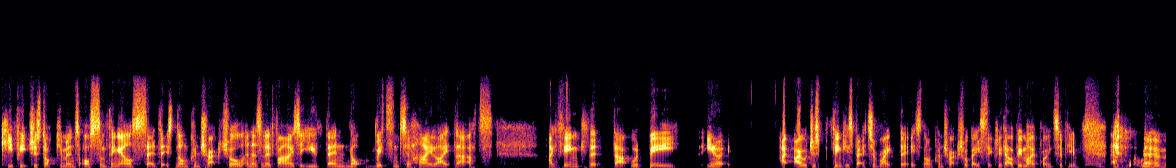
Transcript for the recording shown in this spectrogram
key features document or something else said that it's non-contractual, and as an advisor you've then not written to highlight that. I think that that would be, you know, I, I, would just think it's better to write that it's non-contractual. Basically, that would be my point of view. um,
